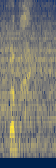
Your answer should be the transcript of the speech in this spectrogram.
Bye bye.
